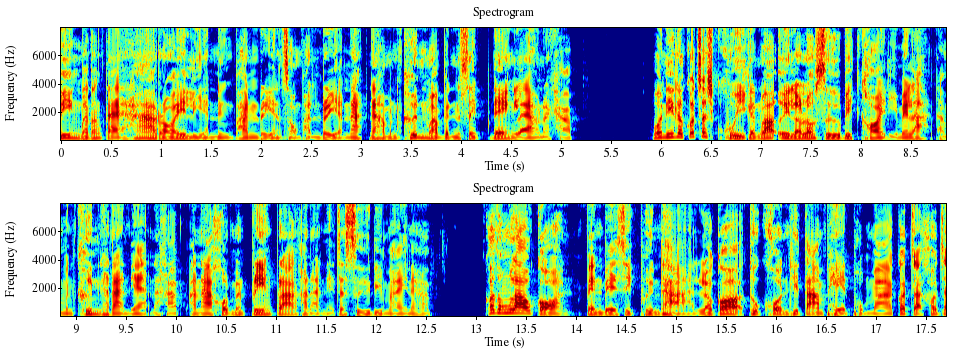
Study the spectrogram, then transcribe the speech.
วิ่งมาตั้งแต่ 500 เหรียญ1,000 เหรียญ2,000 เหรียญนะนะครับมันขึ้นมาเป็น 10 เด้งแล้วนะครับวันนี้เราก็จะคุยกันว่าเอ้ยแล้วเราซื้อบิตคอยดีไหมล่ะถ้ามันขึ้นขนาดนี้นะครับอนาคตมันเปรี้ยงปร้างขนาดนี้จะซื้อดีไหมนะครับก็ต้องเล่าก่อนเป็นเบสิกพื้นฐาน แล้วก็ทุกคนที่ตามเพจผมมาก็จะเข้าใจ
